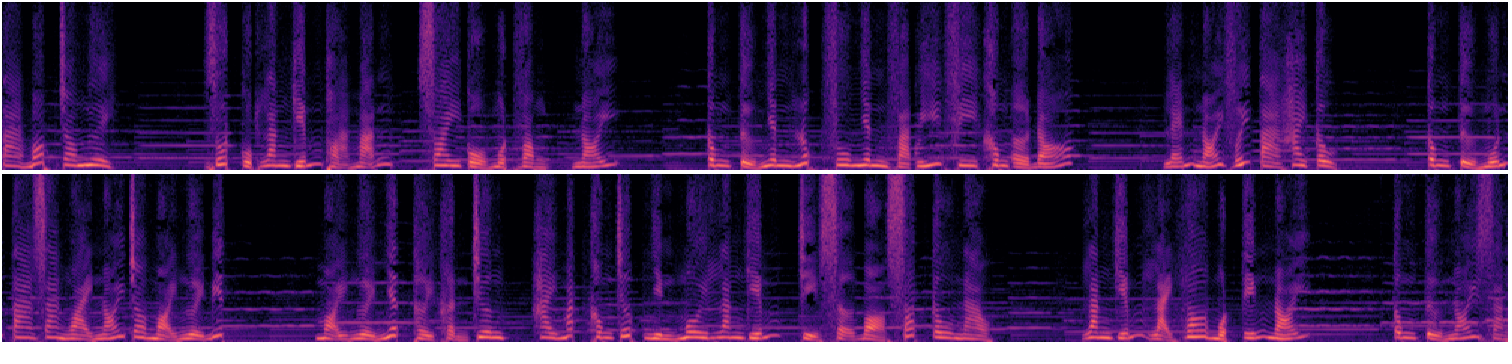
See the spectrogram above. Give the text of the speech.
ta bóp cho ngươi. Rốt cuộc lăng kiếm thỏa mãn, xoay cổ một vòng, nói. Công tử nhân lúc phu nhân và quý phi không ở đó. Lén nói với ta hai câu. Công tử muốn ta ra ngoài nói cho mọi người biết. Mọi người nhất thời khẩn trương, hai mắt không chớp nhìn môi lăng kiếm, chỉ sợ bỏ sót câu nào. Lăng kiếm lại ho một tiếng nói. Công tử nói rằng.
